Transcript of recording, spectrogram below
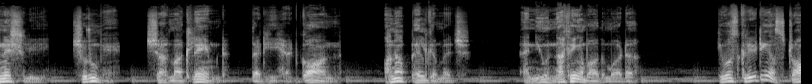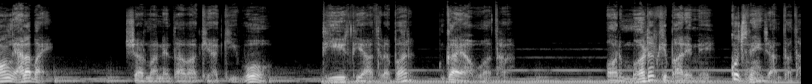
Initially, शुरू में शर्मा claimed that he had gone on a pilgrimage and knew nothing about the murder. He was creating a strong alibi. Sharma ने दावा किया कि वो तीर्थ यात्रा पर गया हुआ था और मर्डर के बारे में कुछ नहीं जानता था।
